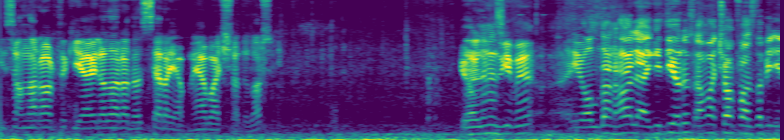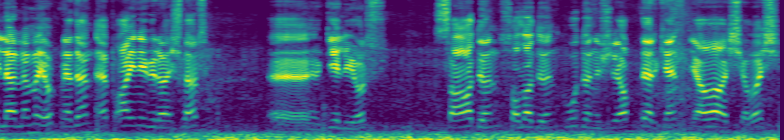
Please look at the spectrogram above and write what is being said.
İnsanlar artık yaylalara da sera yapmaya başladılar. Gördüğünüz gibi e, yoldan hala gidiyoruz ama çok fazla bir ilerleme yok. Neden? Hep aynı virajlar e, geliyor. Sağa dön, sola dön, bu dönüşü yap derken yavaş yavaş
